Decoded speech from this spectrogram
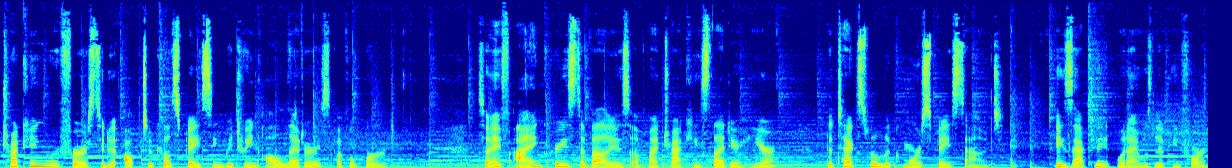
tracking refers to the optical spacing between all letters of a word. So if I increase the values of my tracking slider here, the text will look more spaced out. Exactly what I was looking for.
